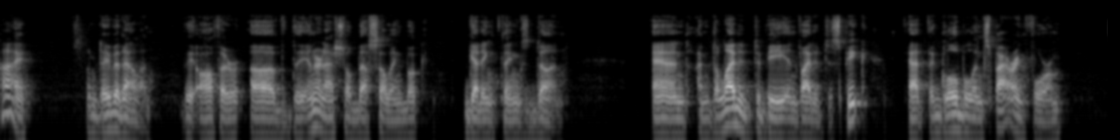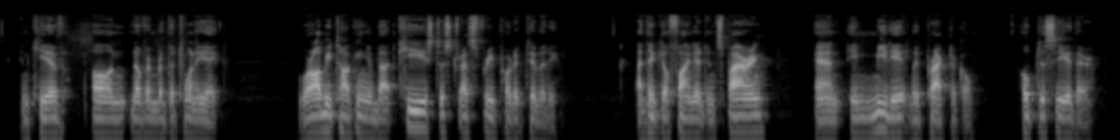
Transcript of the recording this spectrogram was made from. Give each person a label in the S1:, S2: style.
S1: Hi, I'm David Allen, the author of the international best-selling book, Getting Things Done. And I'm delighted to be invited to speak at the Global Inspiring Forum in Kiev on November the 28th, where I'll be talking about keys to stress-free productivity. I think you'll find it inspiring and immediately practical. Hope to see you there.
